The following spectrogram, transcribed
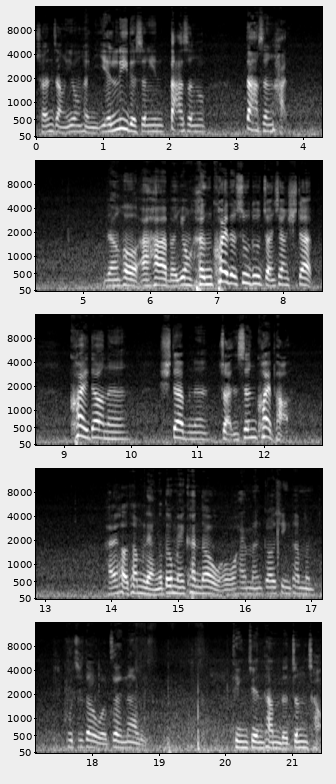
船长用很严厉的声音大声、大声喊。然后阿哈布用很快的速度转向 Stub，快到呢，Stubb 呢转身快跑。还好他们两个都没看到我，我还蛮高兴他们不知道我在那里，听见他们的争吵。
